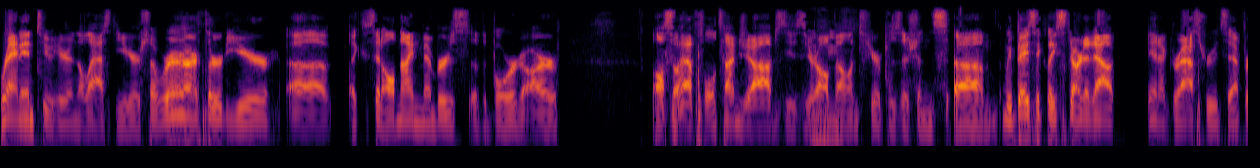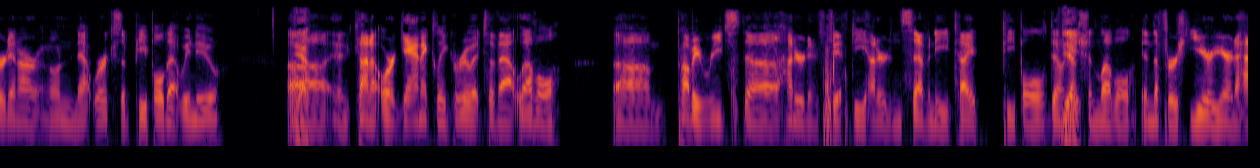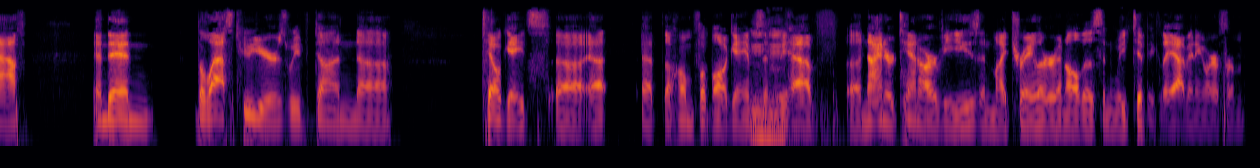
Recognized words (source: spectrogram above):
ran into here in the last year. So we're in our third year. Uh, like I said, all nine members of the board are also have full-time jobs. These are all mm-hmm. volunteer positions. Um, we basically started out in a grassroots effort in our own networks of people that we knew, uh, yeah. and kind of organically grew it to that level. Um, probably reached the 150, 170 type people donation yep. level in the first year, year and a half. And then the last two years we've done, uh, tailgates, uh, at at the home football games mm-hmm. and we have uh, nine or 10 RVs and my trailer and all this. And we typically have anywhere from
